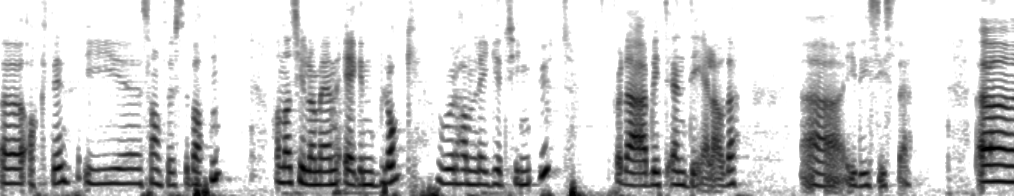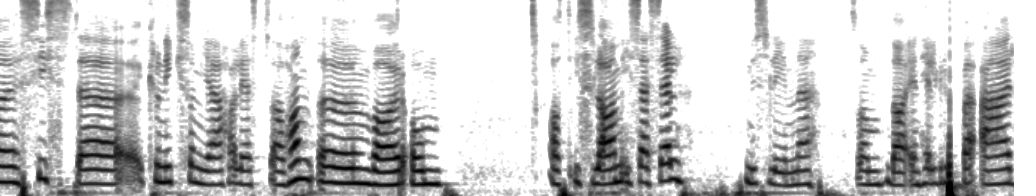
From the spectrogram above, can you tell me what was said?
uh, aktiv i samfunnsdebatten. Han har til og med en egen blogg hvor han legger ting ut. For det er blitt en del av det uh, i de siste. siste kronikk som jeg har lest av han, var om at islam i seg selv, muslimene som da en hel gruppe, er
